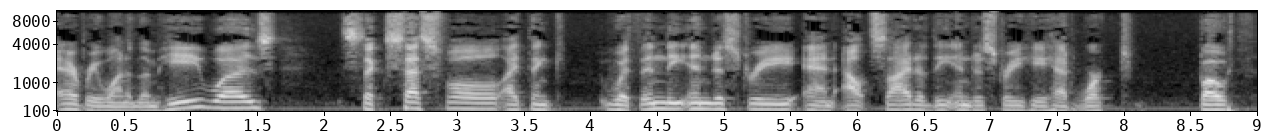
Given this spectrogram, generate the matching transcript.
every one of them. He was successful, I think, within the industry and outside of the industry. He had worked both.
